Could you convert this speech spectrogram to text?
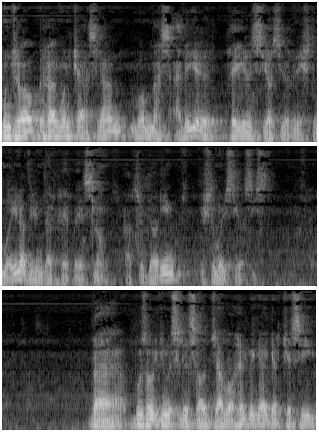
اونجا بفرمون که اصلا ما مسئله غیر سیاسی و غیر اجتماعی نداریم در فقه اسلام. هرچه داریم اجتماعی سیاسی است. و بزرگی مثل ساد جواهر بگه اگر کسی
